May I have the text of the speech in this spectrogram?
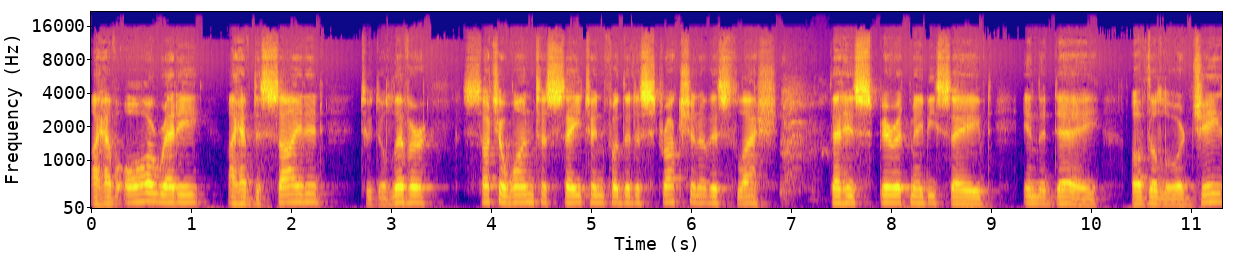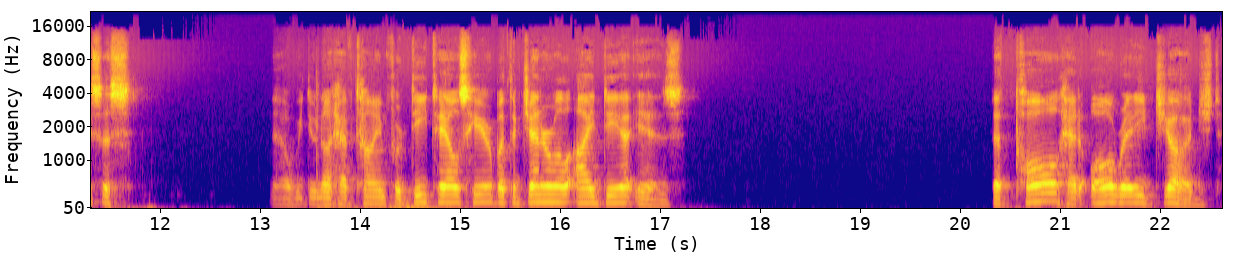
I have already, I have decided to deliver such a one to Satan for the destruction of his flesh, that his spirit may be saved in the day of the Lord Jesus. Now, we do not have time for details here, but the general idea is that Paul had already judged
